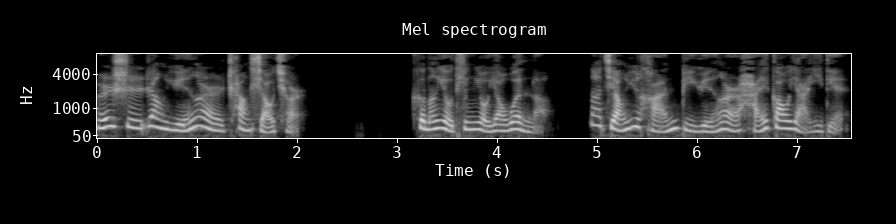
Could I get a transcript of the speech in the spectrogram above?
而是让云儿唱小曲儿。可能有听友要问了，那蒋玉菡比云儿还高雅一点，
